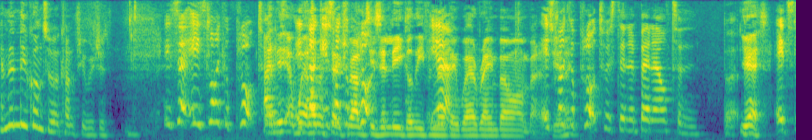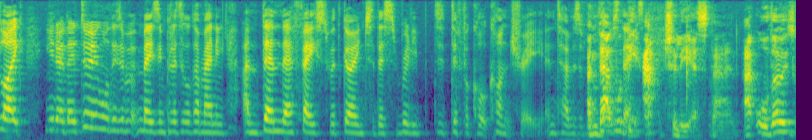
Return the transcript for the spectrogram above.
and then they've gone to a country which is it's a, it's like a plot twist. And, it, and where like, homosexuality like plot- is illegal, even yeah. though they wear rainbow armbands. It's like know? a plot twist in a Ben Elton book. Yes. It's like, you know, they're doing all these amazing political campaigning and then they're faced with going to this really d- difficult country in terms of And that would things. be actually a stand. Although it's,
